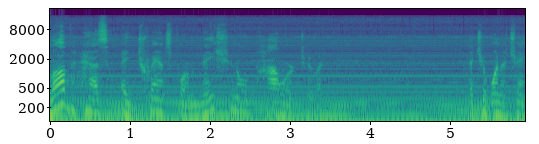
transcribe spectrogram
Love has a transformational power to it that you want to change.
